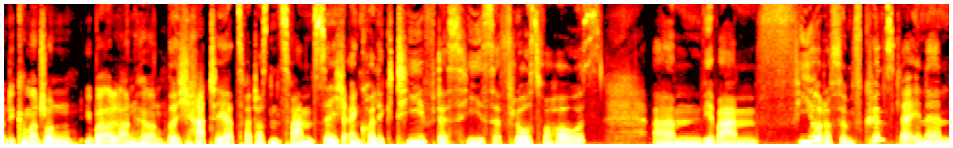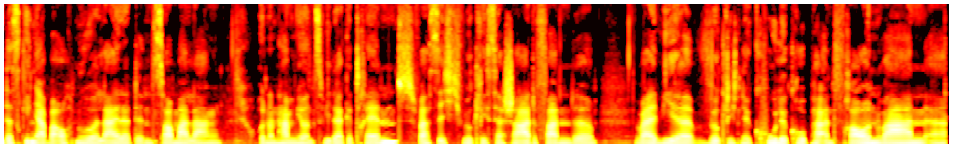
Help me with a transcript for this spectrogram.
Und die kann man schon überall anhören. Also ich hatte ja 2020 ein Kollektiv, das hieß Flows for House. Ähm, wir waren vier oder fünf KünstlerInnen. Das ging aber auch nur leider den Sommer lang. Und dann haben wir uns wieder getrennt, was ich wirklich sehr schade fand, weil wir wirklich eine coole Gruppe an Frauen waren, äh,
